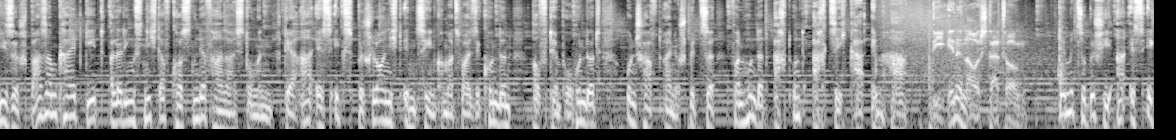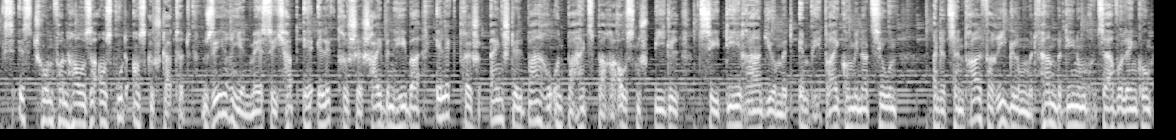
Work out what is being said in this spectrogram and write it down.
Diese Sparsamkeit geht allerdings nicht auf Kosten der Fahrleistungen. Der ASX beschleunigt in 10,2 Sekunden auf Tempo 100 und schafft eine Spitze von 188 km/h. Die Innenausstattung. Der Mitsubishi ASX ist schon von Hause aus gut ausgestattet. Serienmäßig hat er elektrische Scheibenheber, elektrisch einstellbare und beheizbare Außenspiegel, CD-Radio mit MP3-Kombination, eine Zentralverriegelung mit Fernbedienung und Servolenkung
